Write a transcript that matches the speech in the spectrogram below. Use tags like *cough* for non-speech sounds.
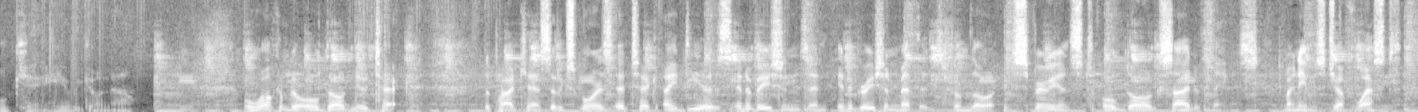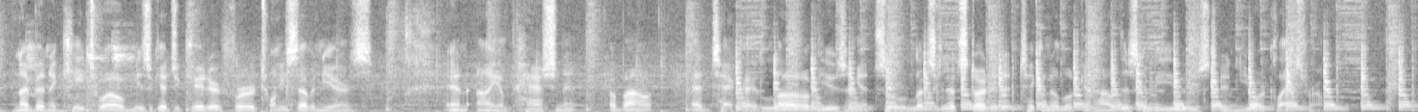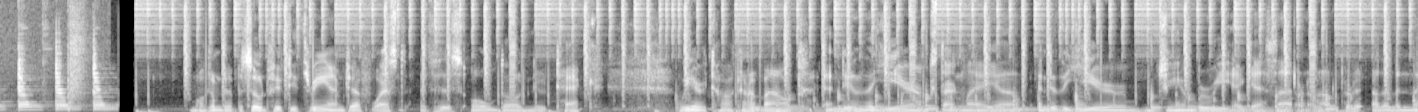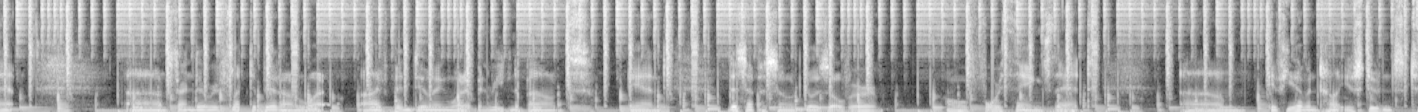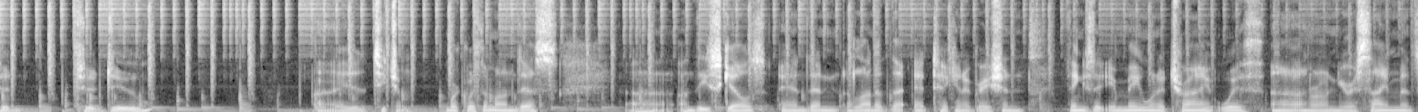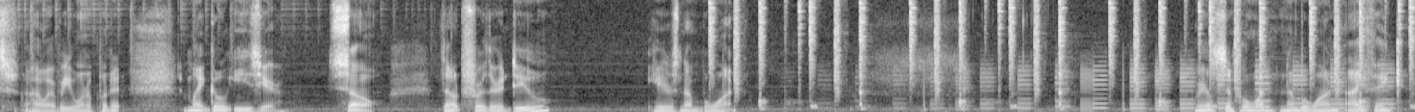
Okay, here we go now. Welcome to Old Dog New Tech, the podcast that explores EdTech ideas, innovations, and integration methods from the experienced old dog side of things. My name is Jeff West, and I've been a K 12 music educator for 27 years, and I am passionate about EdTech. I love using it. So let's get started at taking a look at how this can be used in your classroom. Welcome to episode 53. I'm Jeff West. This is Old Dog New Tech. We are talking about ending the year. I'm starting my uh, end of the year jamboree, I guess. I don't know how to put it other than that. Uh, I'm starting to reflect a bit on what I've been doing, what I've been reading about, and this episode goes over oh, four things that um, if you haven't taught your students to to do, teach them, work with them on this, uh, on these skills, and then a lot of the ed tech integration things that you may want to try with, uh, I don't know, on your assignments, however you want to put it, might go easier. So, without further ado, here's number one. Real simple one, number one, I think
